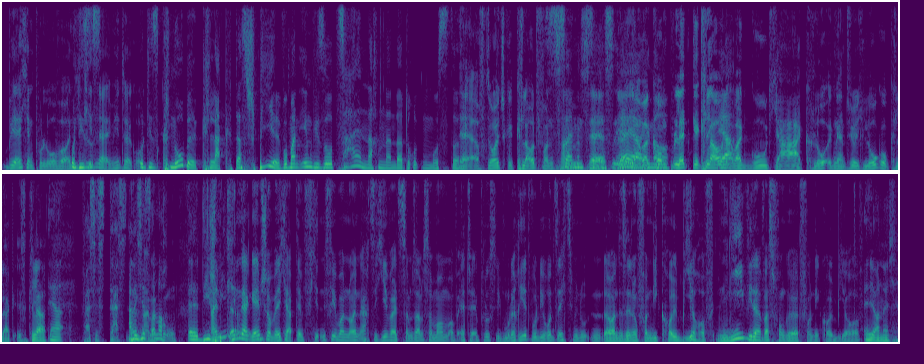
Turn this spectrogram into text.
Bärchenpullover und, Und die dieses- Kinder im Hintergrund. Und dieses Knobelklack, das Spiel, wo man irgendwie so Zahlen nacheinander drücken musste. Ja, auf Deutsch geklaut von Simon Simon, Says. Says, Ne? ja, Ja, ja, aber genau. komplett geklaut, Ja. aber gut. Ja, Klo natürlich Logo-Klack, ist klar. Ja. Was ist das? Aber Lass hier ist auch einmal noch gucken. äh, die Eine Spiele. Kinder-Gameshow, welche ab dem 4. Februar 89 jeweils am Samstagmorgen auf RTL Plus lief. Moderiert wurde die rund 60 Minuten dauernde Sendung von Nicole Bierhoff. Nie wieder was von gehört von Nicole Bierhoff. Ich auch nicht.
